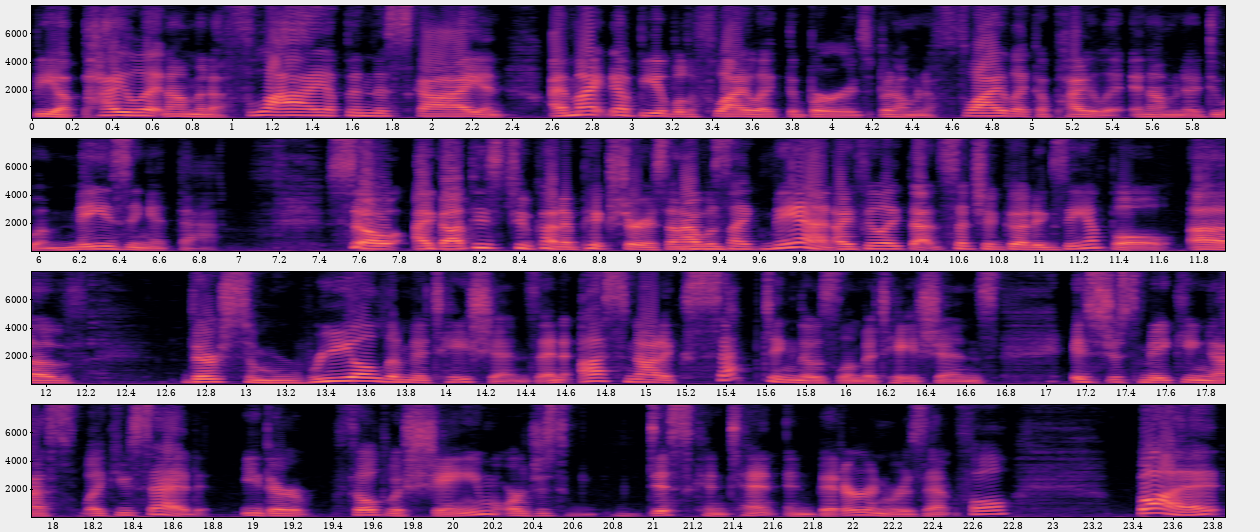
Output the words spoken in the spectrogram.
be a pilot and I'm going to fly up in the sky. And I might not be able to fly like the birds, but I'm going to fly like a pilot and I'm going to do amazing at that. So I got these two kind of pictures and I was mm. like, man, I feel like that's such a good example of there's some real limitations and us not accepting those limitations is just making us like you said either filled with shame or just discontent and bitter and resentful but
